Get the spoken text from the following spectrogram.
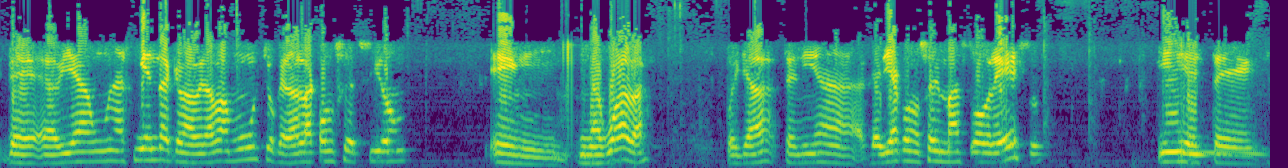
de- había una hacienda que me hablaba mucho que era la Concepción en, en Aguada pues ya tenía quería conocer más sobre eso. Y este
